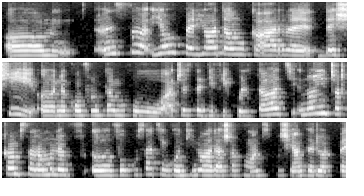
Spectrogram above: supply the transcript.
Um, însă e o perioadă în care, deși ne confruntăm cu aceste dificultăți, noi încercăm să rămânem focusați în continuare, așa cum am spus și anterior, pe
